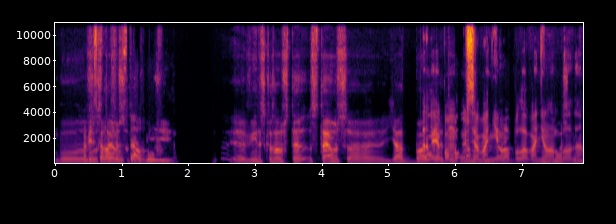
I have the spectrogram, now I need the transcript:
Бо А він за сказав, що він стелс був. тобі- Е, Він сказав сте- стелс, а я дбав. Так, я помилився, ваніла була, ваніла була, да.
